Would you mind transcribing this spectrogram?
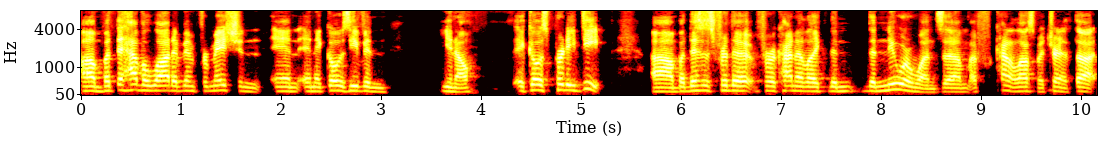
Um, but they have a lot of information and and it goes even you know it goes pretty deep um, but this is for the for kind of like the the newer ones. Um, I've kind of lost my train of thought.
